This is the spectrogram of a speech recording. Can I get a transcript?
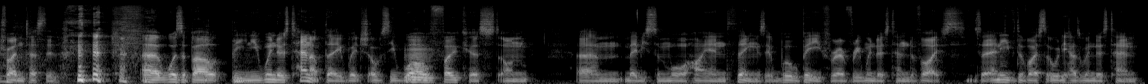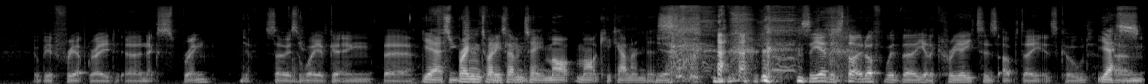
tried and tested, uh, was about the new Windows 10 update, which obviously, while focused on um, maybe some more high end things, it will be for every Windows 10 device. So any device that already has Windows 10, it'll be a free upgrade uh, next spring. So it's a way of getting their Yeah, future spring thinking. 2017. Mark mark your calendars. Yeah. so yeah, they started off with uh, yeah the creators update. It's called Yes. um,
